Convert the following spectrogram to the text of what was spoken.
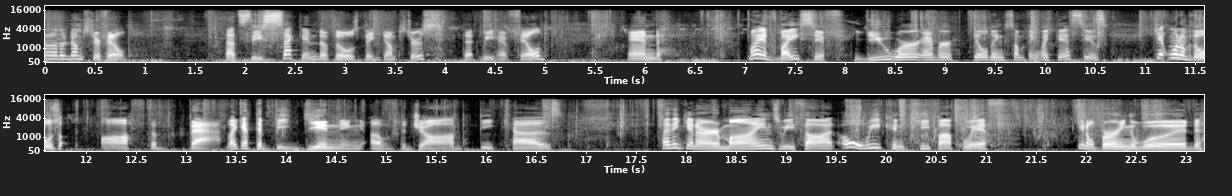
Another dumpster filled. That's the second of those big dumpsters that we have filled. And my advice if you were ever building something like this is get one of those off the bat, like at the beginning of the job, because I think in our minds we thought, oh, we can keep up with, you know, burning the wood,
